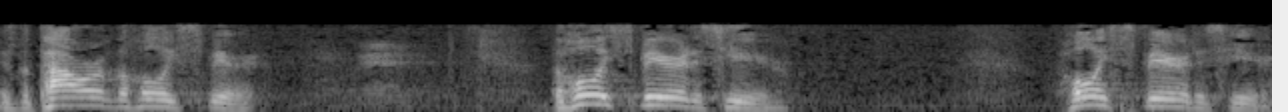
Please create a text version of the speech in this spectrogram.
is the power of the Holy Spirit. The Holy Spirit is here. Holy Spirit is here.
